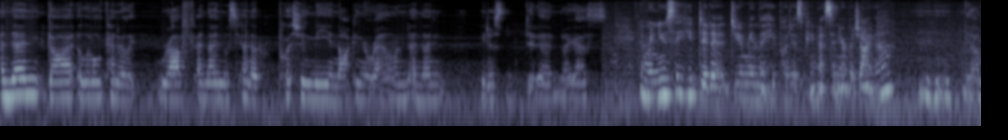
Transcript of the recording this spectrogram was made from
and then got a little kind of like rough and then was kind of pushing me and knocking around and then he just did it, I guess. And when you say he did it, do you mean that he put his penis in your vagina? Mm-hmm. Yeah.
